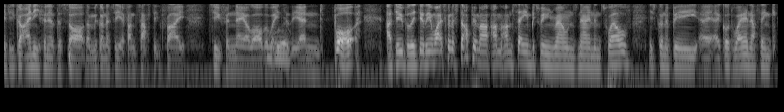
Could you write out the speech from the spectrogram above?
If he's got anything of the sort, then we're going to see a fantastic fight, tooth and nail all the way yeah. to the end. But I do believe Dillian Whyte's going to stop him. I, am I'm saying between rounds 9 and 12 is going to be a, a good way, and I think,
